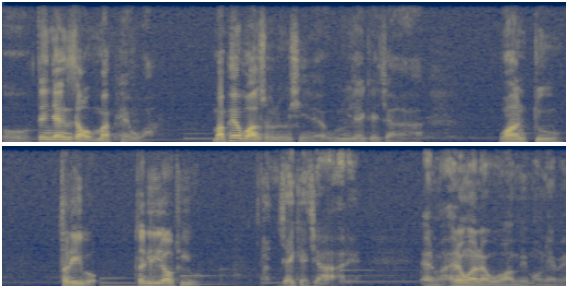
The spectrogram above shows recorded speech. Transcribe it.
ဟိုတင်းချမ်းစောက်မတ်ဖဲဝါမတ်ဖဲဝါဆိုလို့ရှိရင်လည်းဥလူရိုက်ခဲ့ကြတာ1 2 3ပေါ့3လောက်ထိကို ရိုက်ခဲ့ကြရတယ်အဲ့မှာအဲ့တော့ကတော့ဝါမီမောင်နဲ့ပဲ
